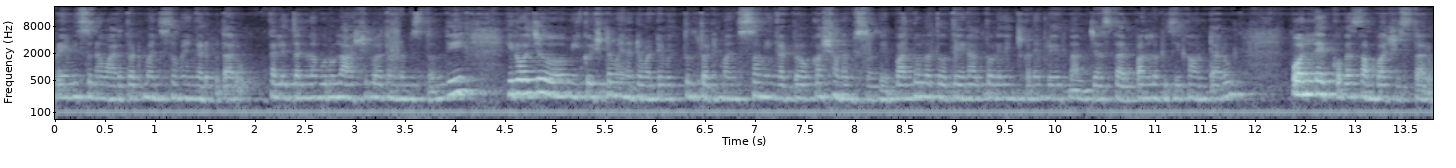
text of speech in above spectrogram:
ప్రేమిస్తున్న వారితో మంచి సమయం గడుపుతారు. తల్లిదండ్రుల గురువుల ఆశీర్వాదం లభిస్తుంది. ఈరోజు మీకు ఇష్టమైనటువంటి వ్యక్తులతోటి మంచి సమయం గడిపే అవకాశం లభిస్తుంది. బంధువులతో తేడాలు తొలగించుకునే ప్రయత్నాలు చేస్తారు. పనులు బిజీగా ఉంటారు. ఫోన్లో ఎక్కువగా సంభాషిస్తారు.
